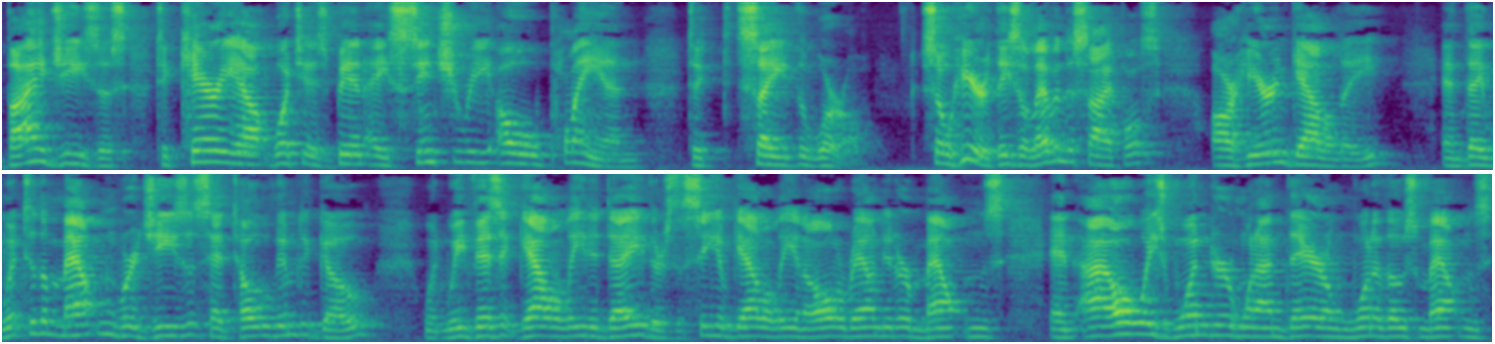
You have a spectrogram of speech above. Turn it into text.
by Jesus to carry out what has been a century old plan to save the world. So here, these 11 disciples are here in Galilee and they went to the mountain where Jesus had told them to go. When we visit Galilee today, there's the Sea of Galilee and all around it are mountains and I always wonder when I'm there on one of those mountains,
